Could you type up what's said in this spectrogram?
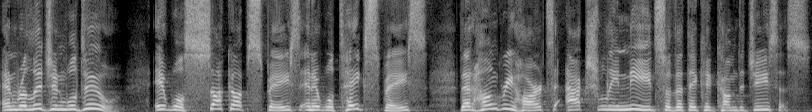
and religion will do it will suck up space and it will take space that hungry hearts actually need so that they could come to Jesus.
